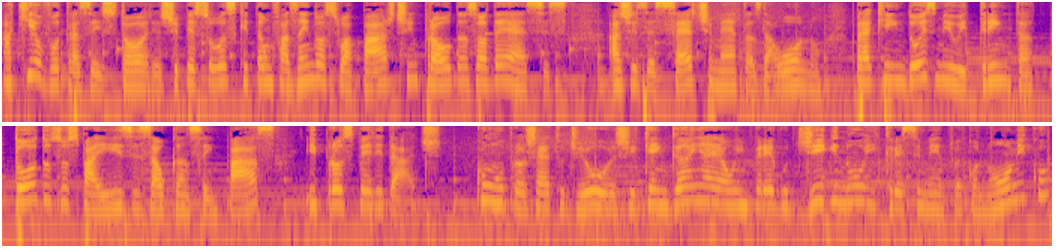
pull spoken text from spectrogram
Aqui eu vou trazer histórias de pessoas que estão fazendo a sua parte em prol das ODSs, as 17 metas da ONU, para que em 2030 todos os países alcancem paz e prosperidade. Com o projeto de hoje, quem ganha é o emprego digno e crescimento econômico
